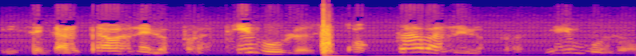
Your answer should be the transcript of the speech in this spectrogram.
y se cantaban en los prostíbulos, se tocaban en los prostíbulos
